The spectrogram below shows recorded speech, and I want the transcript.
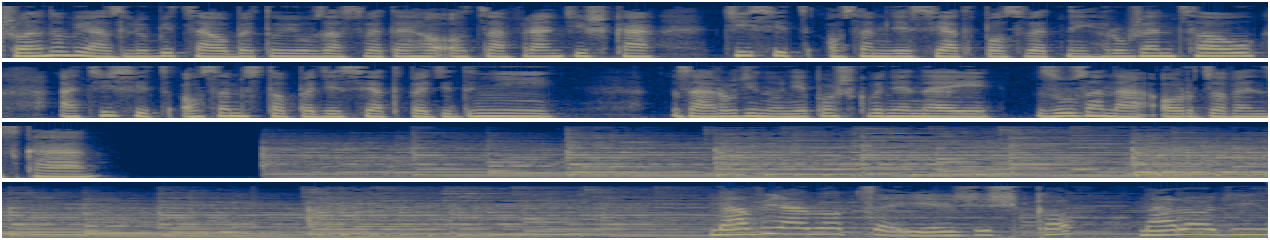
Členovia z Ľubice obetujú za svätého otca Františka 1080 posvetných ružencov a 1855 dní. Za rodinu nepoškvrnenej Zuzana Ordzovenská. Na Vianoce Ježiško narodil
